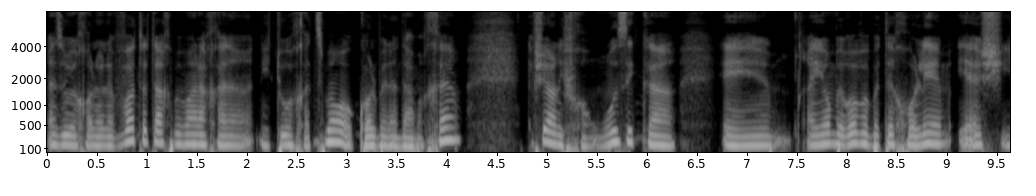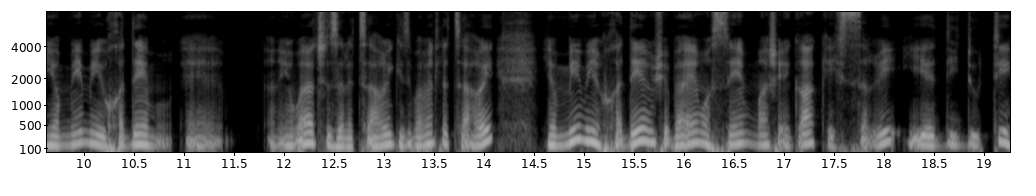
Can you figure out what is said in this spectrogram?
אז הוא יכול ללוות אותך במהלך הניתוח עצמו או כל בן אדם אחר. אפשר לבחור מוזיקה. אה, היום ברוב הבתי חולים יש ימים מיוחדים. אה, אני אומרת שזה לצערי, כי זה באמת לצערי, ימים מיוחדים שבהם עושים מה שנקרא קיסרי ידידותי.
